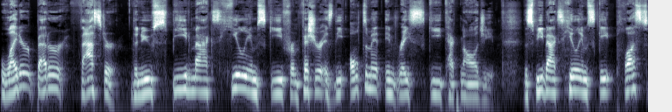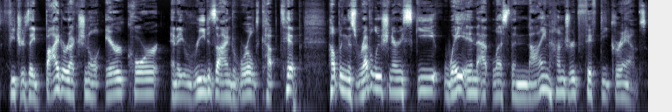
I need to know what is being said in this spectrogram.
Lighter, better, faster. The new Speedmax Helium ski from Fischer is the ultimate in race ski technology. The Speedmax Helium Skate Plus features a bidirectional air core and a redesigned World Cup tip, helping this revolutionary ski weigh in at less than 950 grams.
